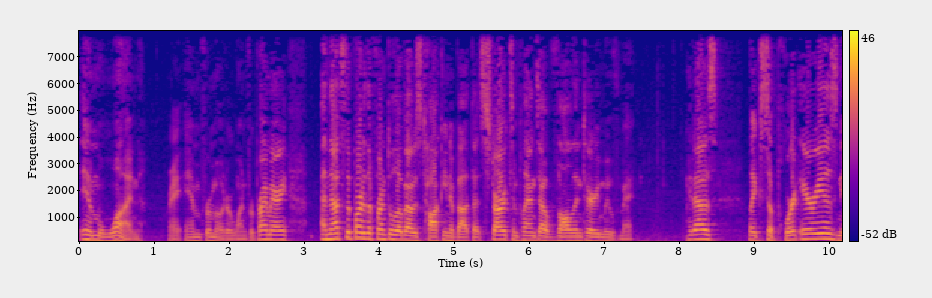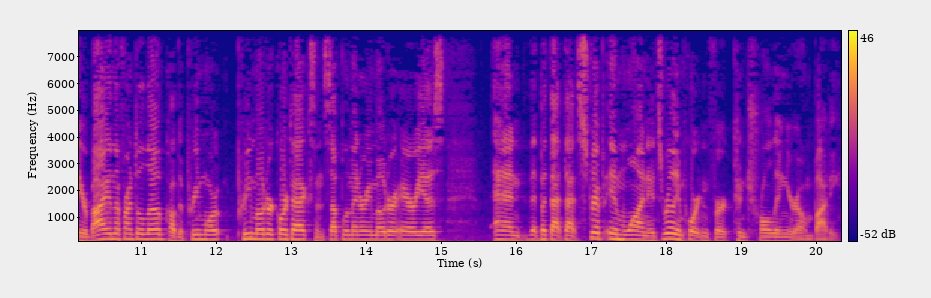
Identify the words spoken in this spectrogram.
M1 right? M for motor, one for primary. And that's the part of the frontal lobe I was talking about that starts and plans out voluntary movement. It has like support areas nearby in the frontal lobe called the premotor cortex and supplementary motor areas. And th- but that that strip M1, it's really important for controlling your own body.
